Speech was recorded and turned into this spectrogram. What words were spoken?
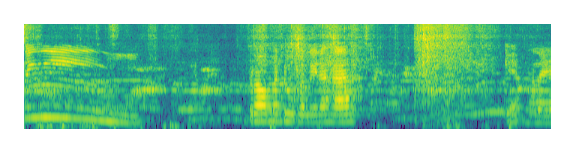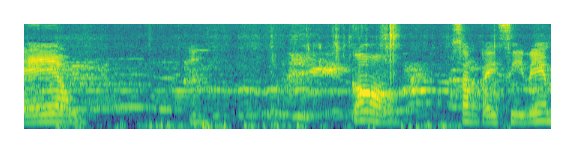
นี่ เรามาดูกันเลยนะคะ แกะมาแล้วก็สั่งไปสี่เล่ม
